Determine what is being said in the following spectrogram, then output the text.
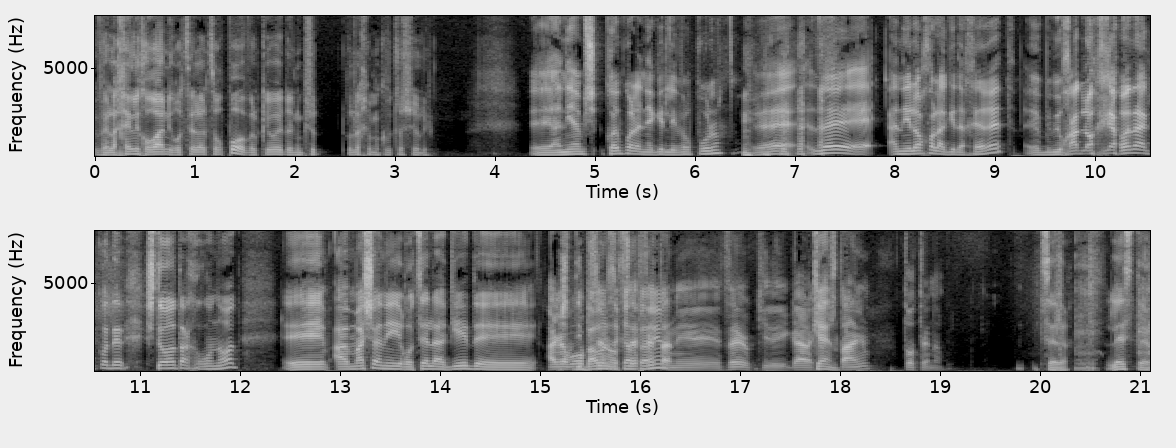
ולכן לכאורה אני רוצה לעצור פה, אבל כאוהד אני פשוט הולך עם הקבוצה שלי. אה, אני אמש... קודם כל אני אגיד ליברפול. אה, זה, אני לא יכול להגיד אחרת, אה, במיוחד לא אחרי העונה הקודמת, שתי עונות האחרונות. מה שאני רוצה להגיד, אגב, אופציה נוספת, פעמים. אני... זהו, כי גיא כן. לקח שתיים, טוטנאם. בסדר, לסטר.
